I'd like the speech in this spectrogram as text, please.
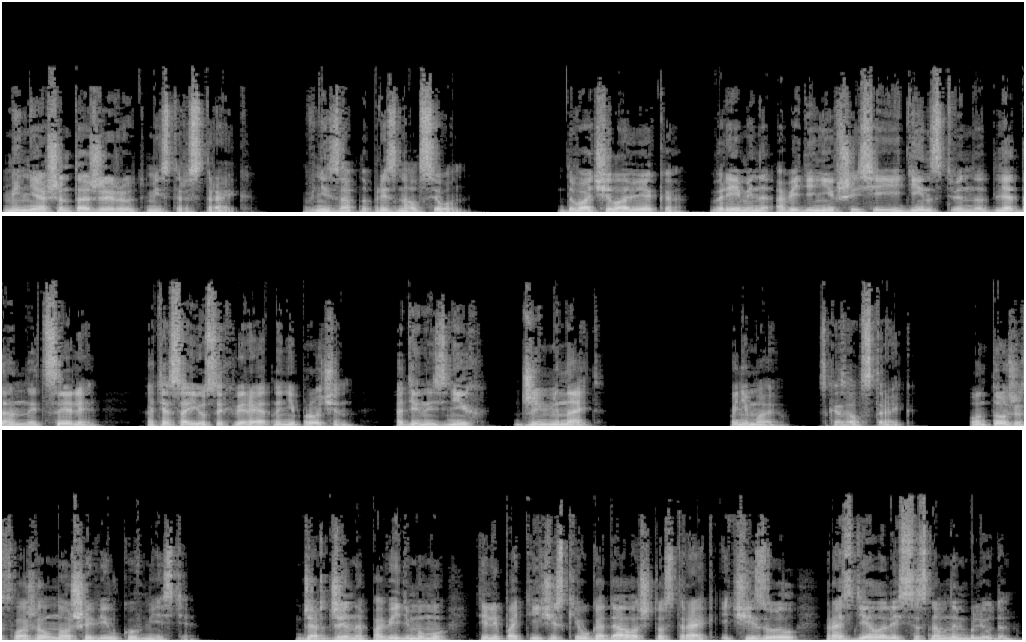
«Меня шантажируют, мистер Страйк», — внезапно признался он. «Два человека, временно объединившиеся единственно для данной цели, хотя союз их, вероятно, не прочен, один из них — Джимми Найт». «Понимаю», — сказал Страйк. Он тоже сложил нож и вилку вместе. Джорджина, по-видимому, телепатически угадала, что Страйк и Чизуэлл разделались с основным блюдом.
